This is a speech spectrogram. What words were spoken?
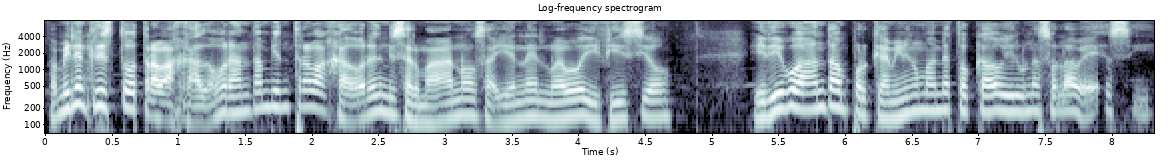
Familia en Cristo trabajador, andan bien trabajadores mis hermanos ahí en el nuevo edificio. Y digo andan porque a mí nomás me ha tocado ir una sola vez y...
